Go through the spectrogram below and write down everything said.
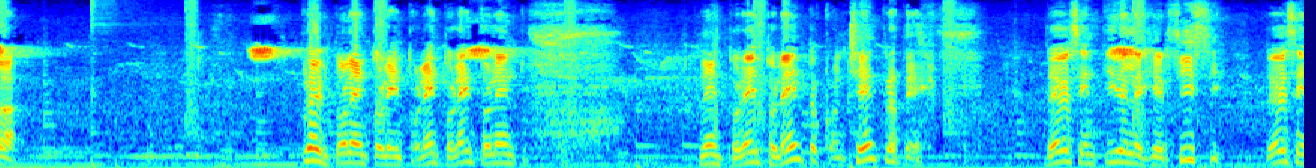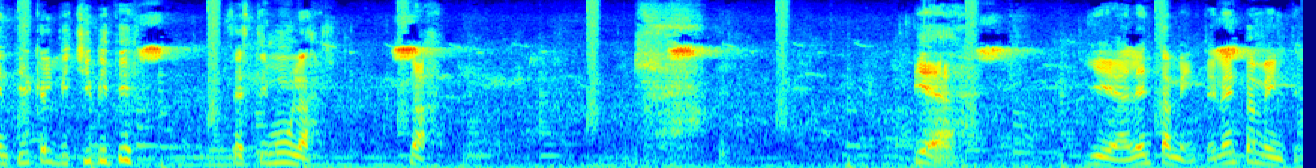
Va. Lento, lento, lento, lento, lento, lento. Lento, lento, lento, concéntrate. Debes sentir el ejercicio. Debes sentir que el bicipiti se estimula. Yeah. Yeah, lentamente, lentamente.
